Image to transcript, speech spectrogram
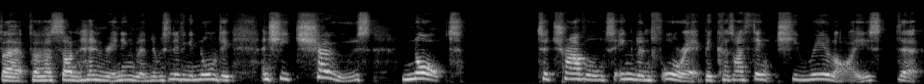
for, for her son henry in england and was living in normandy. And she chose not to travel to england for it because i think she realized that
